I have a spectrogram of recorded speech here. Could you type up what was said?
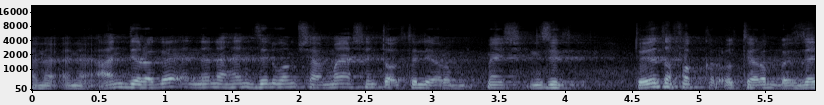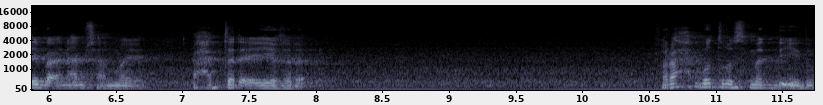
أنا أنا عندي رجاء إن أنا هنزل وأمشي على المية عشان أنت قلت لي يا رب. ماشي نزلت. ابتديت أفكر قلت يا رب إزاي بقى أنا همشي على المية؟ راح ابتدى إيه يغرق. فراح بطرس مد إيده.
